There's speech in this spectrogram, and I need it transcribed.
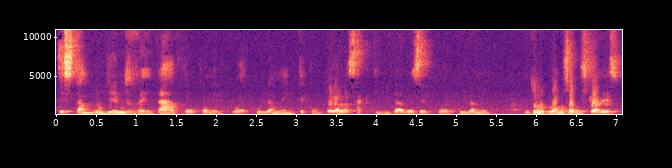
está muy enredado con el cuerpo y la mente, con todas las actividades del cuerpo y la mente. Entonces lo que vamos a buscar es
